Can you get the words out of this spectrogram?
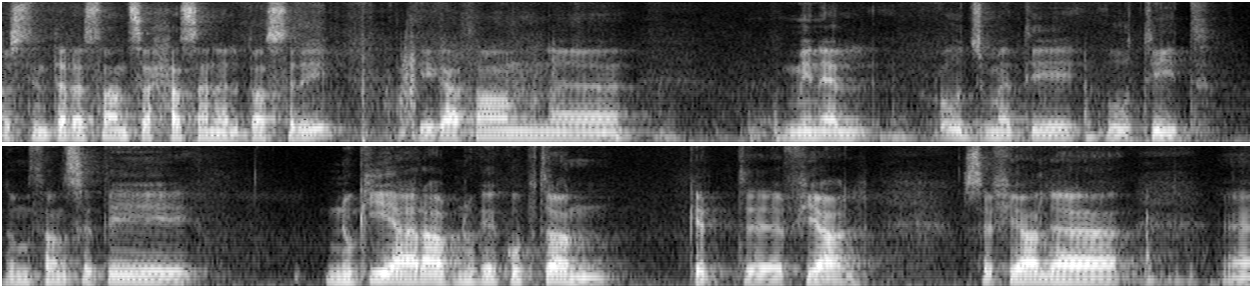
është interesant se Hasan el Basri i ka thonë minel ujmeti utit, domethënë se ti nuk je arab, nuk e kupton këtë fjalë, se fjala e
